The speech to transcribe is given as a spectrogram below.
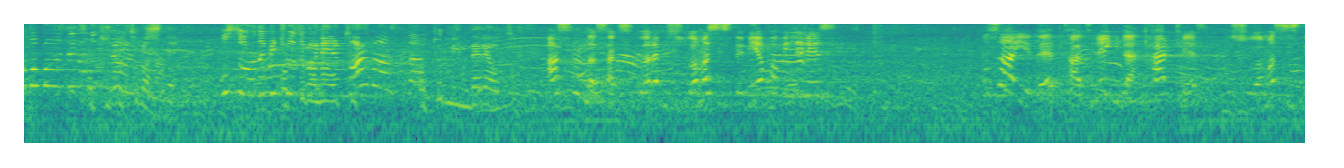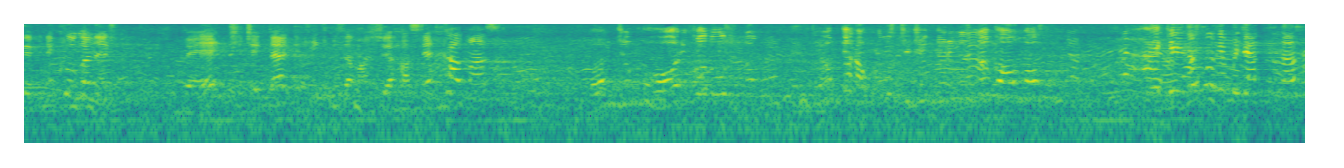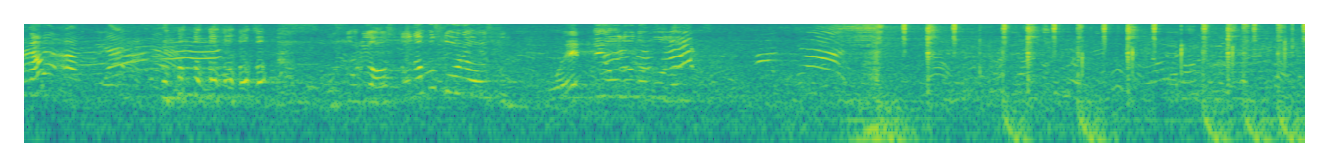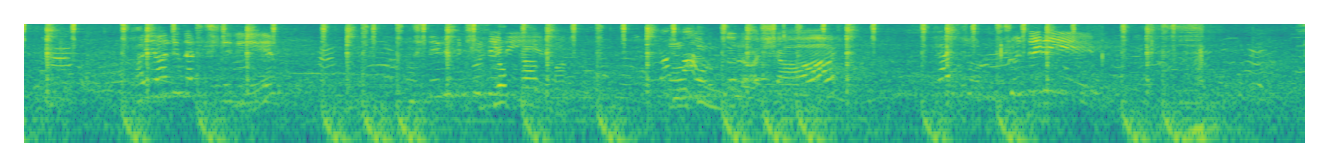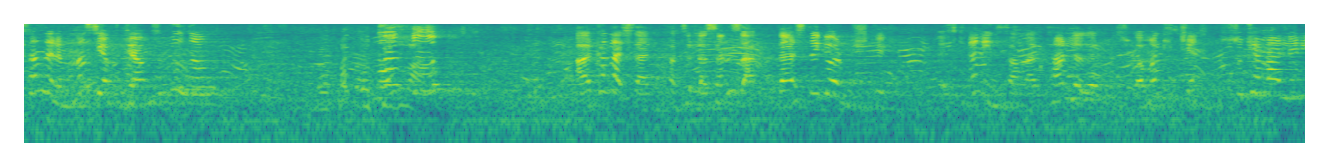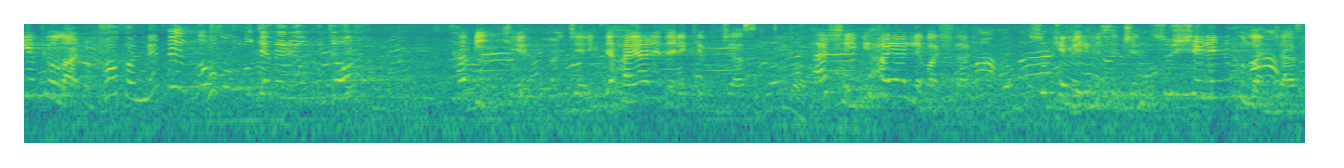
Ama bazen unutuyorum otur işte. Bu soruna bir çözüm önerim otur. var mı Aslan? Otur mindere otur. Aslında saksılara bir sulama sistemi yapabiliriz. Bu sayede tatile giden herkes bu sulama sistemini kullanır. Ve çiçekler de hiçbir zaman suya hasret kalmaz. Bence bu harika dostum. Evde yokken aklımız çiçeklerimizde kalmaz. Peki nasıl yapacaksın Aslan? bu soruyu Aslan'a mı soruyorsun? O hep bir yolunu bulur. Hayal eder düşlerim. Düşlerimi çizerim. Yok kalkma. Zorlukları aşar. Her sorunu çözerim. Sanırım nasıl yapacağımızı buldum. Yok bak oturdular. Nasıl? Arkadaşlar hatırlasanıza derste görmüştük. Eskiden insanlar tarlalarını sulamak için su kemerleri yapıyorlardı. Kalk anne. Biz nasıl su kemeri yapacağız? Tabii ki öncelikle hayal ederek yapacağız. Her şey bir hayalle başlar. Su kemerimiz için su şişelerini kullanacağız.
